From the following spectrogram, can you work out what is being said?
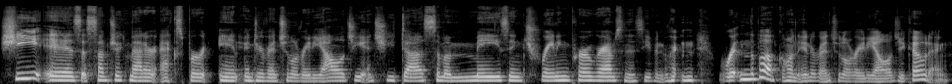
She is a subject matter expert in interventional radiology and she does some amazing training programs and has even written written the book on interventional radiology coding.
